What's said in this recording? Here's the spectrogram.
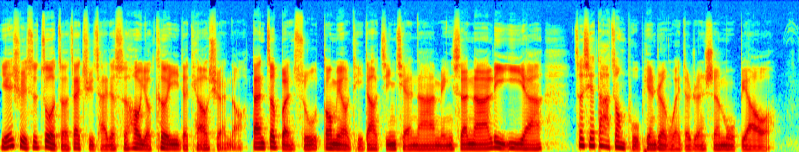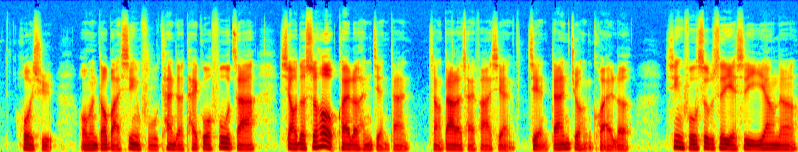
也许是作者在取材的时候有刻意的挑选哦，但这本书都没有提到金钱啊、名声啊、利益啊这些大众普遍认为的人生目标哦。或许我们都把幸福看得太过复杂，小的时候快乐很简单，长大了才发现简单就很快乐。幸福是不是也是一样呢？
